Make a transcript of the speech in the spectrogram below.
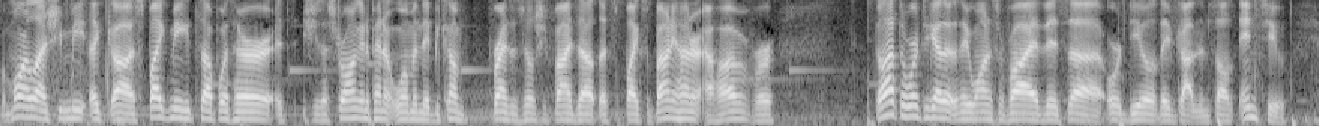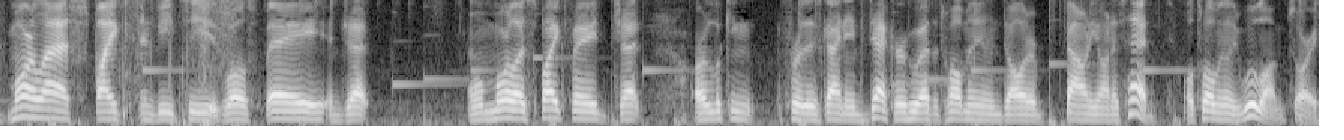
But more or less, she meet like uh, Spike meets up with her. It's, she's a strong, independent woman. They become friends until she finds out that Spike's a bounty hunter. However, they'll have to work together if they want to survive this uh, ordeal that they've gotten themselves into. More or less, Spike and VT, as well as Faye and Jet, well, more or less, Spike, Faye, Jet are looking for this guy named Decker who has a $12 million bounty on his head well, 12 million Woolong, sorry.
